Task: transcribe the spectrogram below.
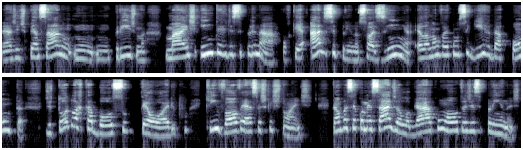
Né? A gente pensar num, num, num, prisma mais interdisciplinar, porque a disciplina sozinha, ela não vai conseguir dar conta de todo o arcabouço teórico que envolve essas questões. Então, você começar a dialogar com outras disciplinas,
